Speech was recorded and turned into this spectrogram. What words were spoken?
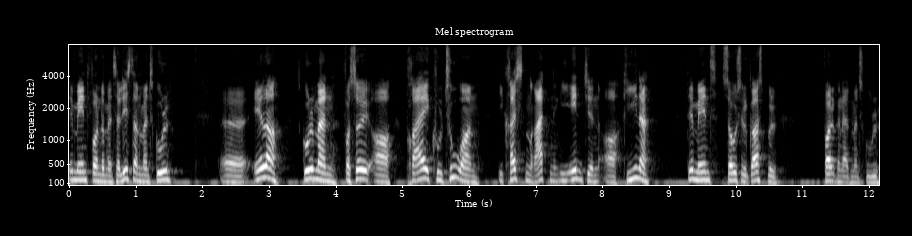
Det mente fundamentalisterne, man skulle. Øh, eller skulle man forsøge at præge kulturen i kristen retning i Indien og Kina? Det mente social gospel folkene, at man skulle.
